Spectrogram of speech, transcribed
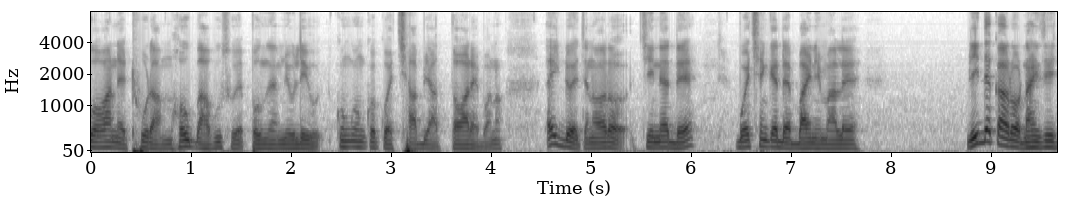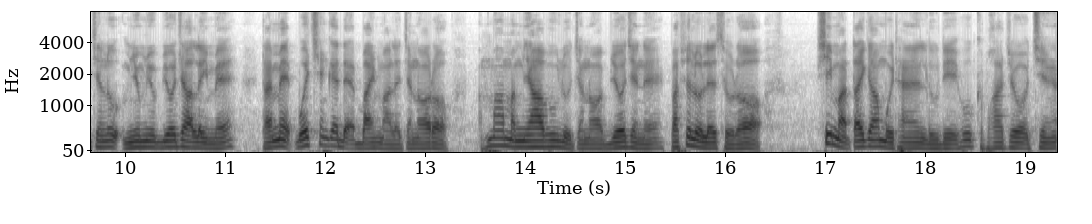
ဝါးနဲ့ထိုးတာမဟုတ်ပါဘူးဆိုတဲ့ပုံစံမျိုးလေးကိုကွန်းကွန်းကွက်ကွက်ချပြသွားတယ်ပေါ့နော်အဲ့အတွက်ကျွန်တော်တို့ကျင်းတဲ့ ပွဲချင်းကတဲ့ဘိုင်းနေမှာလဲပြည်သက်ကတော့နိုင်စေခြင်းလို့အမျိုးမျိုးပြောကြလိမ့်မယ်ဒါပေမဲ့ပွဲချင်းကတဲ့အပိုင်းမှာလဲကျွန်တော်တော့အမှားမများဘူးလို့ကျွန်တော်ပြောချင်တယ်ဘာဖြစ်လို့လဲဆိုတော့ရှိမှတိုက်ကားမွေထိုင်းတဲ့လူတွေဟိုကဘာကျော်အချင်းက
